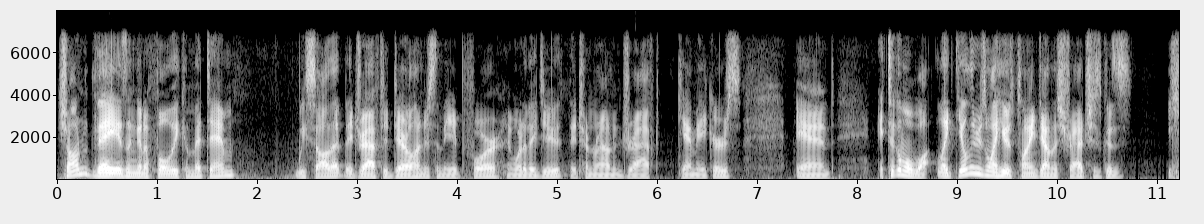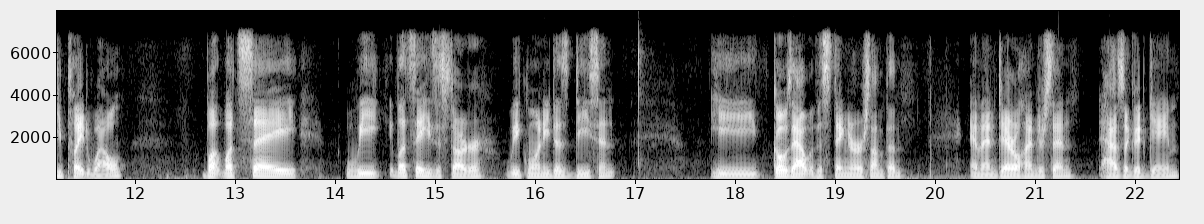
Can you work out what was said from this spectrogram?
Sean McVay isn't going to fully commit to him. We saw that. They drafted Darrell Henderson the year before. And what do they do? They turn around and draft Cam Akers. And it took him a while. Like, the only reason why he was playing down the stretch is because he played well. But let's say we let's say he's a starter week one he does decent he goes out with a stinger or something and then darrell henderson has a good game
